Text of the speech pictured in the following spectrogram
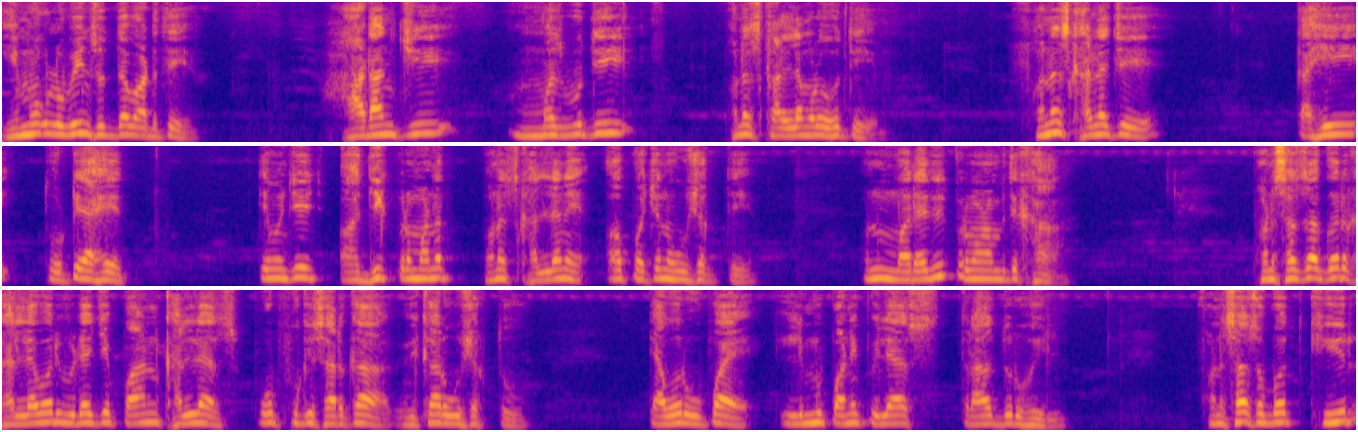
हिमोग्लोबिनसुद्धा वाढते. हाडांची मजबूती फणस खाल्ल्यामुळे होते. फणस खाण्याचे काही तोटे आहेत. ते म्हणजे अधिक प्रमाणात फणस खाल्ल्याने अपचन होऊ शकते. म्हणून मर्यादित प्रमाणामध्ये खा. फणसाचा गर खाल्ल्यावर विड्याचे पान खाल्ल्यास पोटफुगीसारखा विकार होऊ शकतो. त्यावर उपाय लिंबू पाणी पिल्यास त्रास दूर होईल. फणसासोबत खीर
